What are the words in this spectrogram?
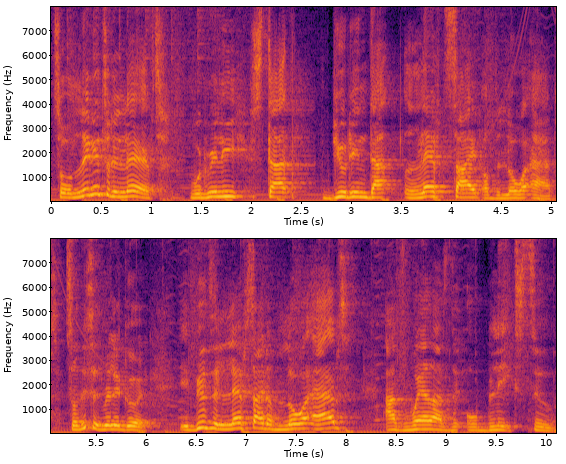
So leaning to the left would really start building that left side of the lower abs. So this is really good. It builds the left side of lower abs as well as the obliques too.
